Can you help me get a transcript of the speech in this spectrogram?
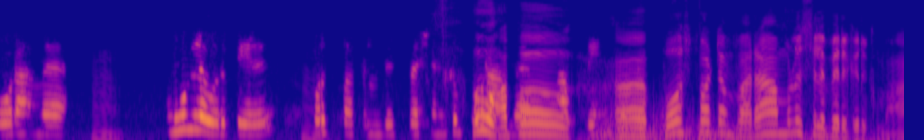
போறாங்க. மூணுல ஒரு பேரு போஸ்ட்மார்ட்டம் டிப்ரெஷனுக்கு ஓ போறாங்க போஸ்ட்மார்ட்டம் வராமலும் சில பேருக்கு இருக்குமா?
